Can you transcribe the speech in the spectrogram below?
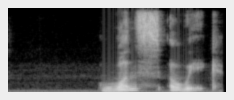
once a week.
